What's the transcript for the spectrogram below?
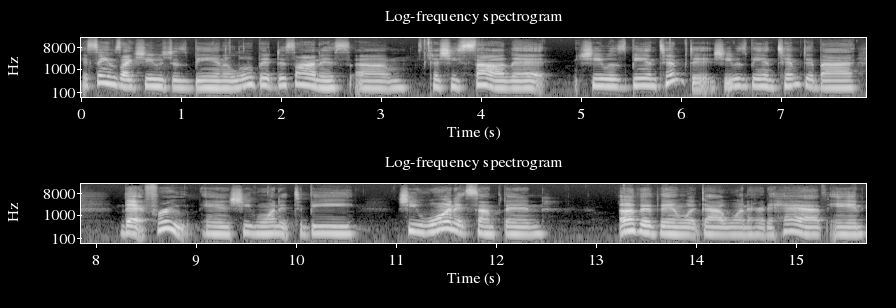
it seems like she was just being a little bit dishonest because um, she saw that she was being tempted. She was being tempted by that fruit and she wanted to be, she wanted something other than what God wanted her to have. And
